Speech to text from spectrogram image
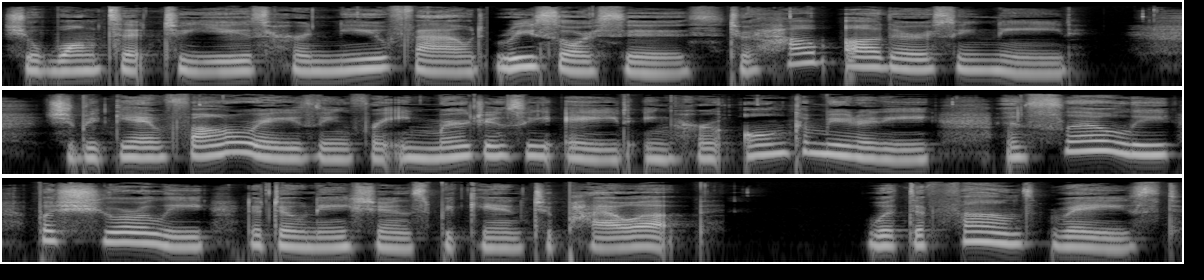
She wanted to use her newfound resources to help others in need. She began fundraising for emergency aid in her own community, and slowly but surely the donations began to pile up. With the funds raised,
